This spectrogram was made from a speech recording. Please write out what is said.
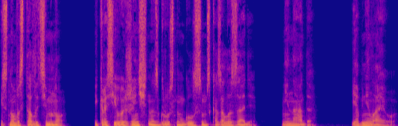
и снова стало темно, и красивая женщина с грустным голосом сказала сзади «Не надо!» и обняла его.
